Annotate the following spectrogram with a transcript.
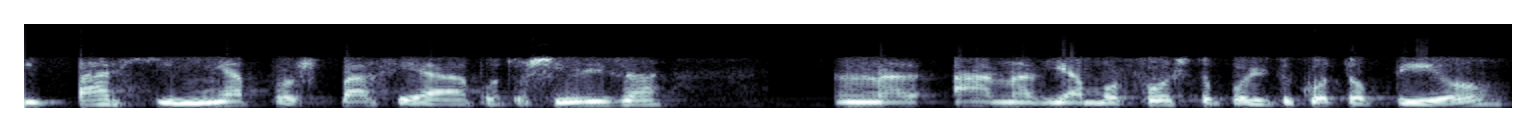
υπάρχει μια προσπάθεια από το ΣΥΡΙΖΑ να αναδιαμορφώσει το πολιτικό τοπίο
